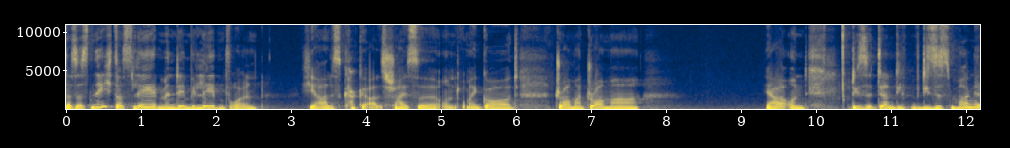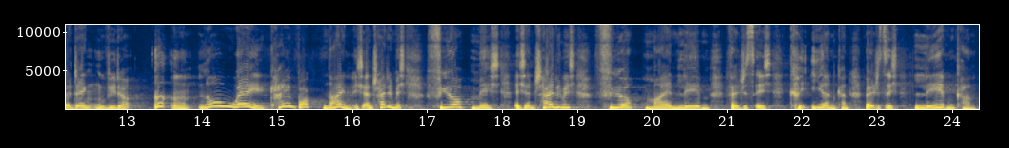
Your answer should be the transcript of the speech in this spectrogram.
Das ist nicht das Leben, in dem wir leben wollen. Hier alles Kacke, alles Scheiße und oh mein Gott, Drama, Drama. Ja, und diese, dann die, dieses Mangeldenken wieder, uh -uh, no way, kein Bock, nein, ich entscheide mich für mich. Ich entscheide mich für mein Leben, welches ich kreieren kann, welches ich leben kann.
